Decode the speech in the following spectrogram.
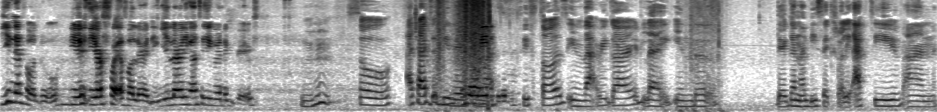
you never do. You you're forever learning. You're learning until you go in the grave. hmm So I try to be there for sisters in that regard, like in the they're gonna be sexually active and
